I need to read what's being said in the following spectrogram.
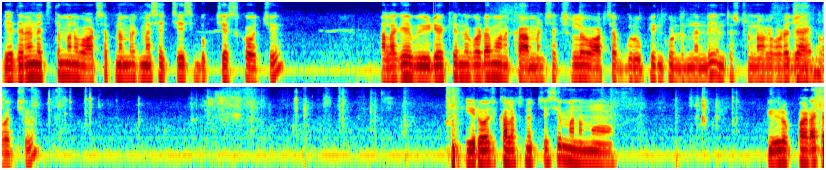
ఏదైనా నచ్చితే మన వాట్సాప్ నెంబర్‌కి మెసేజ్ చేసి బుక్ చేసుకోవచ్చు. అలాగే వీడియో కింద కూడా మన కామెంట్ సెక్షన్‌లో వాట్సాప్ గ్రూప్ లింక్ ఉంటుందండి. ఇంట్రెస్ట్ ఉన్న వాళ్ళు కూడా జాయిన్ అవ్వచ్చు. ఈరోజు కలెక్షన్ వచ్చేసి మనము ప్యూర్ పడక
